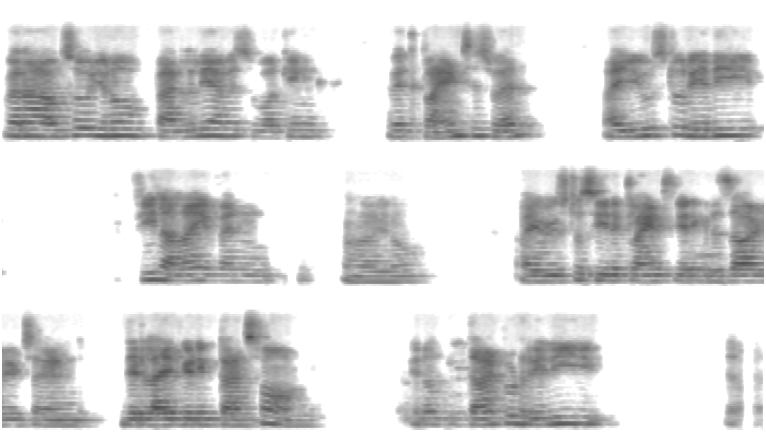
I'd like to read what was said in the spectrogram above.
when I also, you know, parallelly I was working with clients as well. I used to really feel alive and uh, you know, I used to see the clients getting results and their life getting transformed. You know, that would really uh,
